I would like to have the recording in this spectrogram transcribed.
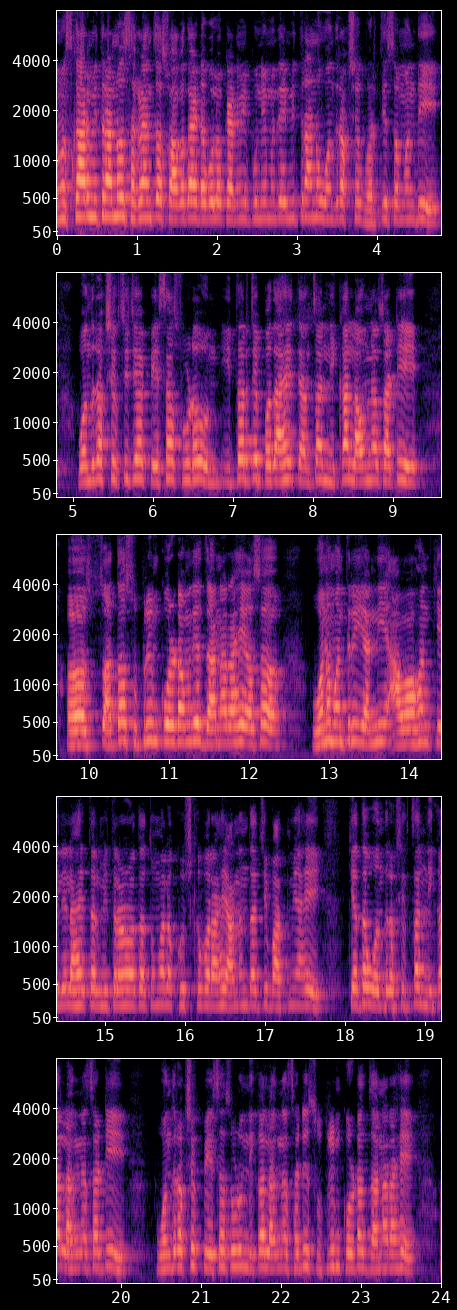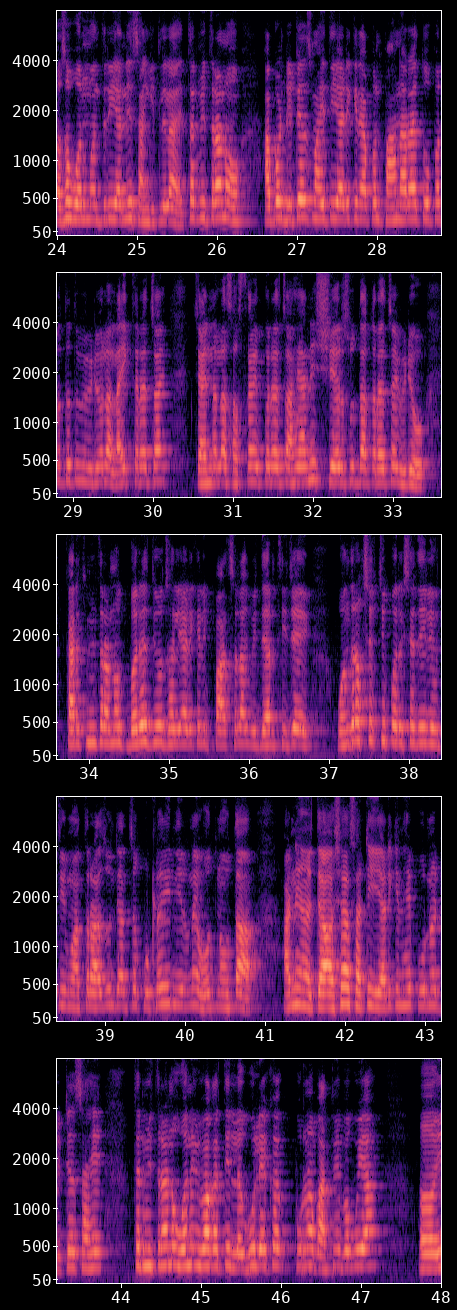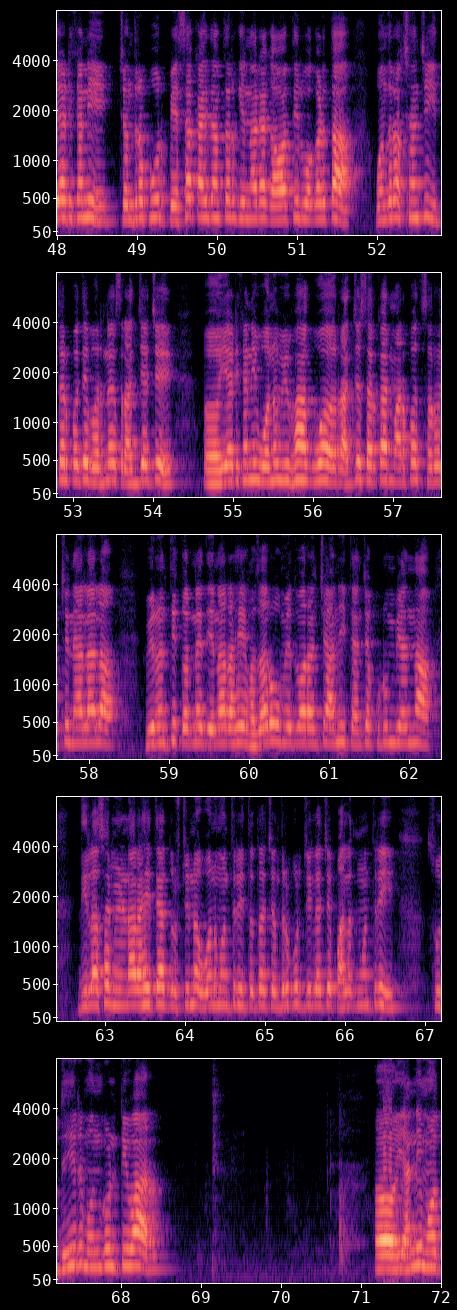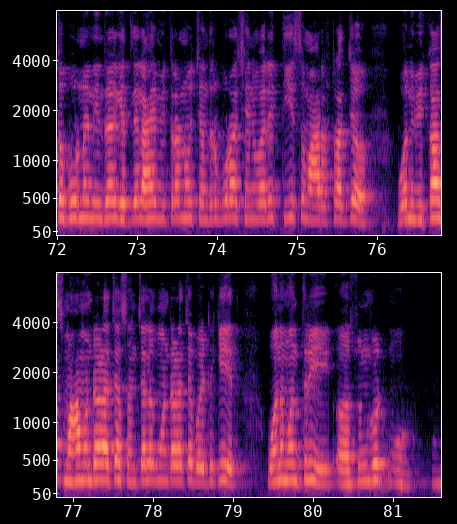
नमस्कार मित्रांनो सगळ्यांचं स्वागत आहे डबल अकॅडमी पुणेमध्ये. मित्रांनो वनरक्षक भरती संबंधी वनरक्षकची जे पेसा सोडवून इतर जे पद आहेत त्यांचा निकाल लावण्यासाठी आता सुप्रीम कोर्टामध्ये जाणार आहे असं वनमंत्री यांनी आवाहन केलेलं आहे. तर मित्रांनो आता तुम्हाला खुशखबर आहे आनंदाची बातमी आहे की आता वनरक्षकचा निकाल लागण्यासाठी वनरक्षक पेसा सोडून निकाल लागण्यासाठी सुप्रीम कोर्टात जाणार आहे असं वनमंत्री यांनी सांगितलेलं आहे. तर मित्रांनो आपण डिटेल्स माहिती या ठिकाणी आपण पाहणार आहे. तोपर्यंत तुम्ही व्हिडिओला लाईक करायचा आहे चॅनलला सबस्क्राईब करायचं आहे आणि शेअरसुद्धा करायचा आहे व्हिडिओ कारण की मित्रांनो बरेच दिवस झाले या ठिकाणी पाच लाख विद्यार्थी जे वनरक्षकची परीक्षा दिली होती मात्र अजून त्यांचा कुठलाही निर्णय होत नव्हता. आणि त्या अशासाठी या ठिकाणी हे पूर्ण डिटेल्स आहे. तर मित्रांनो वन विभागातील लघुलेखक पूर्ण बातमी बघूया. या ठिकाणी चंद्रपूर पेसा कायद्यानंतर घेणाऱ्या गावातील वगळता वनरक्षकांची इतर पदे भरण्यास राज्याचे या ठिकाणी वन विभाग व राज्य सरकारमार्फत सर्वोच्च न्यायालयाला विनंती करण्यात येणार आहे. हजारो उमेदवारांच्या आणि त्यांच्या कुटुंबियांना दिलासा मिळणार आहे. त्या दृष्टीनं वनमंत्री तथा चंद्रपूर जिल्ह्याचे पालकमंत्री सुधीर मुनगुंटीवार यांनी महत्त्वपूर्ण निर्णय घेतलेला आहे. मित्रांनो चंद्रपुरात शनिवारी तीस महाराष्ट्र राज्य वन विकास महामंडळाच्या संचालक मंडळाच्या बैठकीत वनमंत्री सुनगुट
